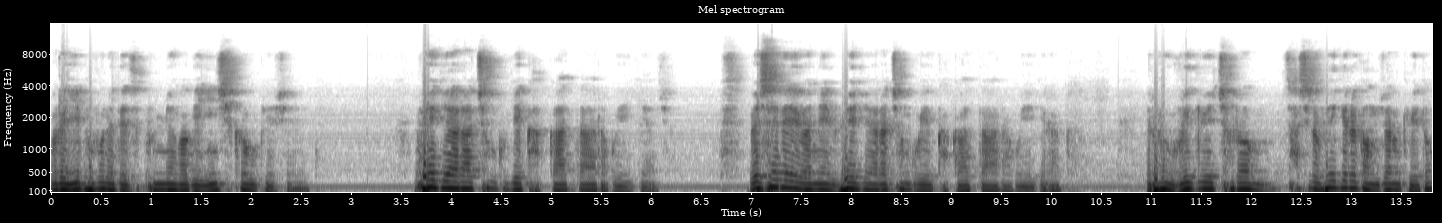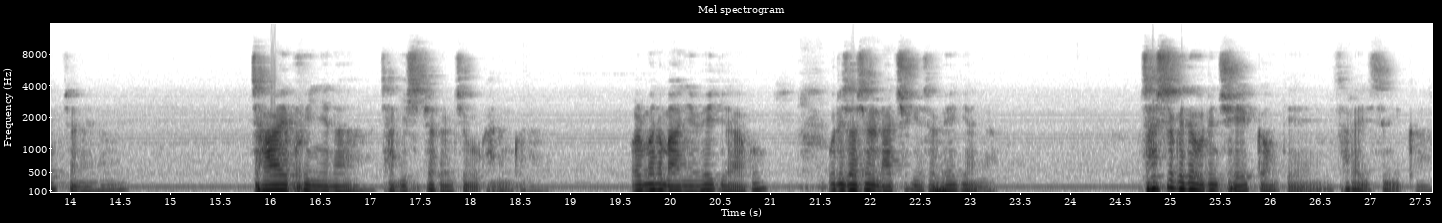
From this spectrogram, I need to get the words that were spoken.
우리 이 부분에 대해서 분명하게 인식하고 계셔야 돼요. 회개하라 천국에 가까웠다라고 얘기하죠. 왜 세례요한이 회개하라 천국에 가까웠다라고 얘기를 할까요? 여러분 우리 교회처럼 사실은 회개를 강조하는 교회도 없잖아요. 자아의 부인이나 자기 십자가를 지고 가는 거나 얼마나 많이 회개하고 우리 자신을 낮추기 위해서 회개하냐. 사실 그대로 우리는 죄 가운데 살아 있으니까.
